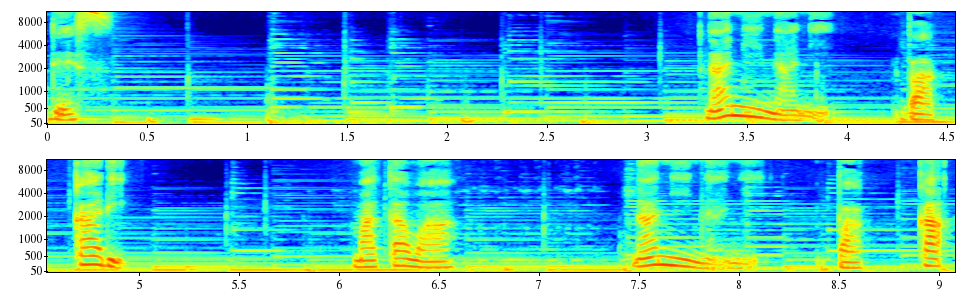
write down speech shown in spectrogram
です。何々ばっかり。または何々ばっか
